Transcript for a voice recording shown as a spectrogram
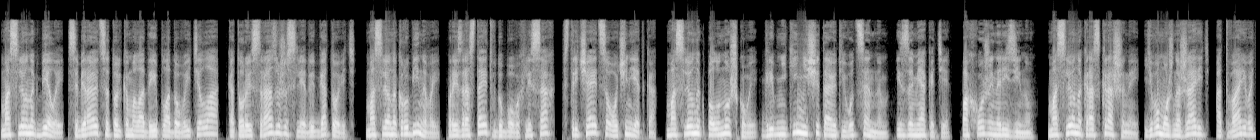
Масленок белый, собираются только молодые плодовые тела, которые сразу же следует готовить. Масленок рубиновый, произрастает в дубовых лесах, встречается очень редко. Масленок полуножковый, грибники не считают его ценным, из-за мякоти, похожей на резину. Масленок раскрашенный, его можно жарить, отваривать,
